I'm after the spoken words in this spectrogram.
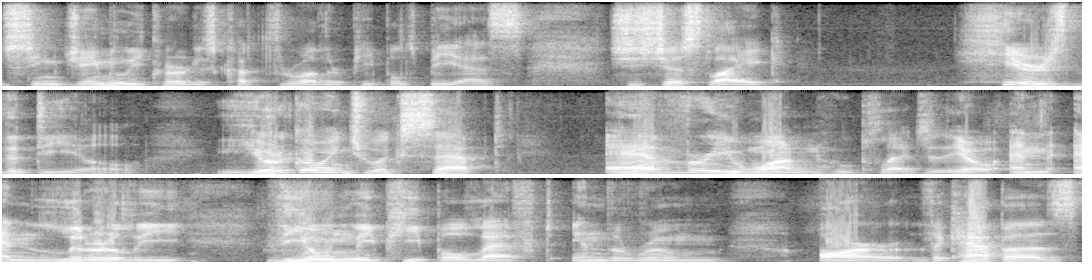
seeing Jamie Lee Curtis cut through other people's BS. She's just like, here's the deal. You're going to accept everyone who pledges, you know, and, and literally the only people left in the room are the Kappas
